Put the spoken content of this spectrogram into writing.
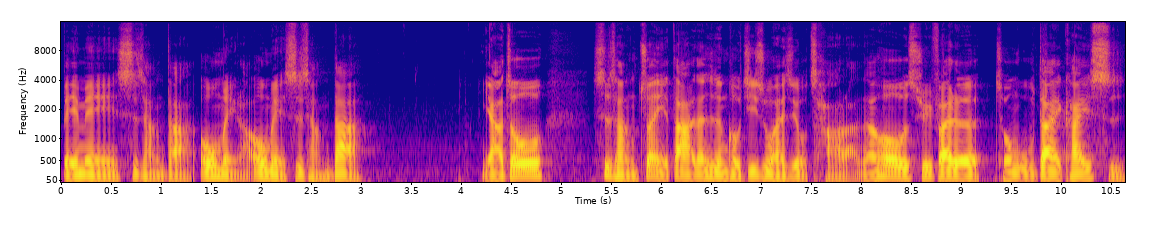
北美市场大，欧美啦，欧美市场大，亚洲市场虽然也大，但是人口基数还是有差啦。然后 Street Fighter 从五代开始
